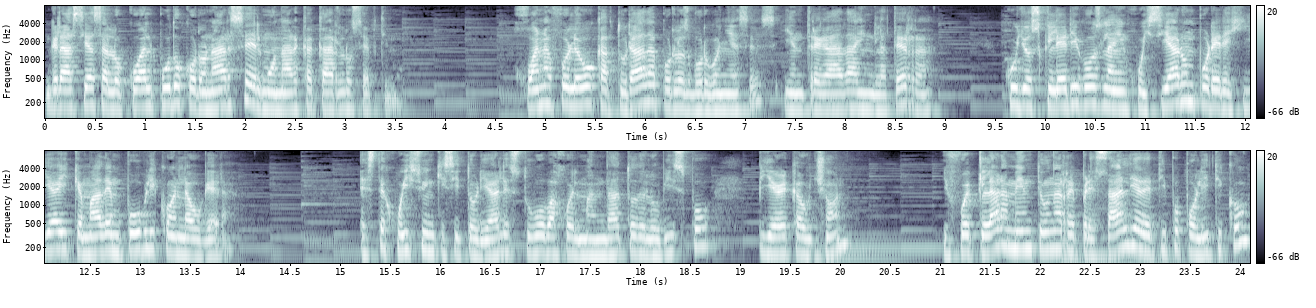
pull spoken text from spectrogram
gracias a lo cual pudo coronarse el monarca Carlos VII. Juana fue luego capturada por los borgoñeses y entregada a Inglaterra, cuyos clérigos la enjuiciaron por herejía y quemada en público en la hoguera. Este juicio inquisitorial estuvo bajo el mandato del obispo Pierre Cauchon y fue claramente una represalia de tipo político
